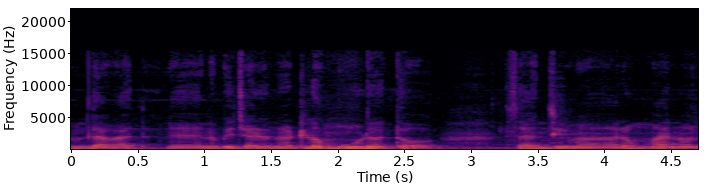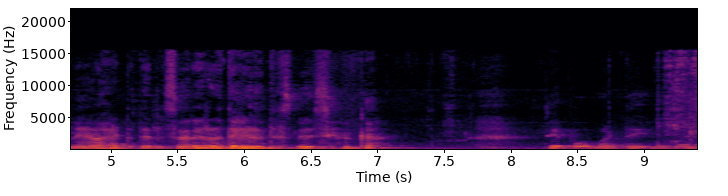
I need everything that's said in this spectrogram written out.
અમદાવાદ ને એનો બિચારાનો એટલો મૂડ હતો સાંજીમાં રમવાનો ને એવા હાટું તેને શરીર ઉતાર્યું હતું સ્પેશિયલ કા. જે પોપટ થઈ ગયું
